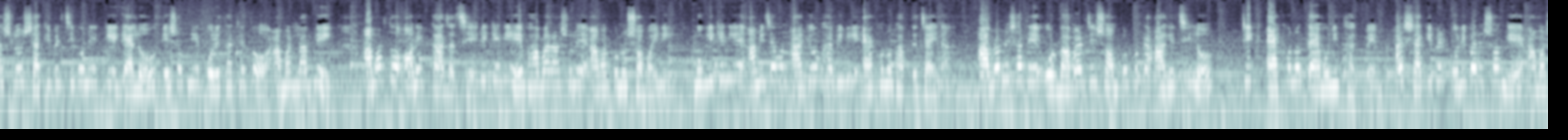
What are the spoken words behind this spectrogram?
আসলো সাকিবের জীবনে, কে গেল, এসব নিয়ে পড়ে থাকলে তো আমার লাভ নেই। আমার তো অনেক কাজ আছে। বুবলিকে নিয়ে ভাবার আসলে আমার কোনো সময় নেই। বুবলিকে নিয়ে আমি যেমন আগেও ভাবিনি, এখনও ভাবতে চাই না। আবরামের সাথে ওর বাবার যে সম্পর্কটা আগে ছিল ঠিক এখনও তেমনই থাকবে। আর সাকিবের পরিবারের সঙ্গে আমার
